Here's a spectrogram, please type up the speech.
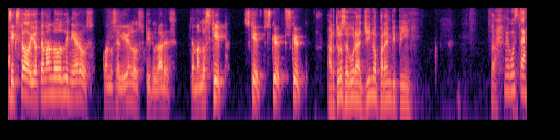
Sixto, yo te mando dos linieros cuando se libren los titulares. Te mando Skip, Skip, skip, skip. Arturo Segura, Gino para MVP. Ah, Me gusta.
